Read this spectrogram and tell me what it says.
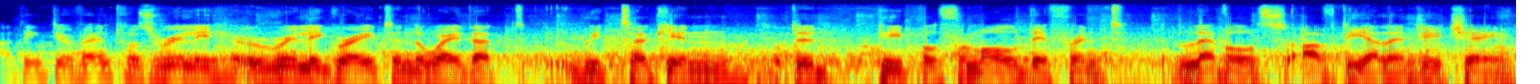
I think the event was really, really great in the way that we took in the people from all different levels of the LNG chain.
